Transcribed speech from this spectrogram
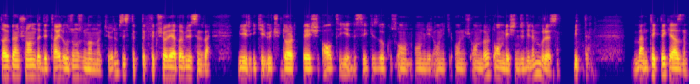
Tabii ben şu anda detaylı uzun uzun anlatıyorum. Siz tık tık tık şöyle yapabilirsiniz bak. 1, 2, 3, 4, 5, 6, 7, 8, 9, 10, 11, 12, 13, 14, 15. dilim burası. Bitti. Ben tek tek yazdım.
